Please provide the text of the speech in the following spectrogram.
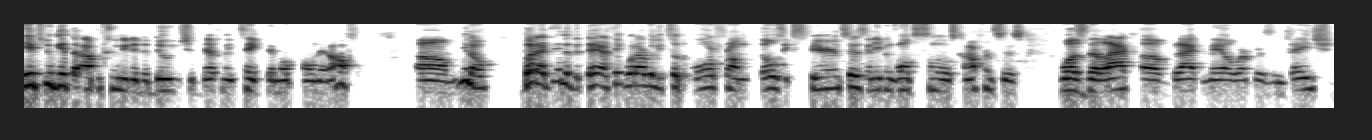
if you get the opportunity to do, you should definitely take them up on that offer. Um, you know, but at the end of the day, I think what I really took more from those experiences and even going to some of those conferences was the lack of black male representation.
